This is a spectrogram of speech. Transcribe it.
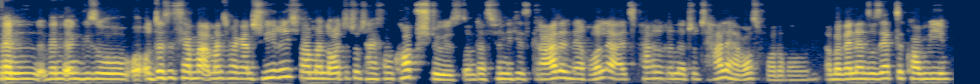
wenn, wenn irgendwie so, und das ist ja manchmal ganz schwierig, weil man Leute total vom Kopf stößt. Und das finde ich ist gerade in der Rolle als Pfarrerin eine totale Herausforderung. Aber wenn dann so Sätze kommen wie,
